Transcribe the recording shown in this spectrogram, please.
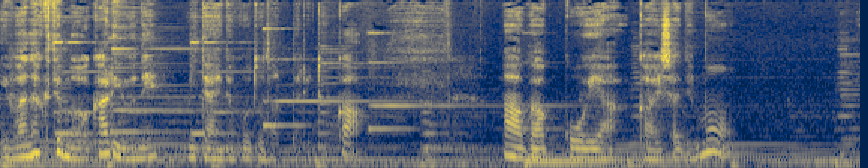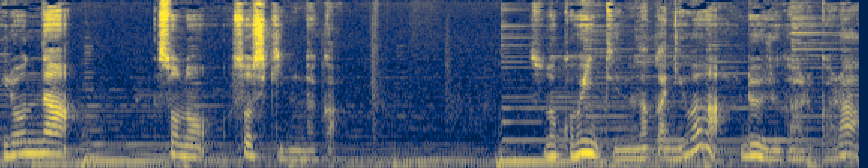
言わなくてもわかるよねみたいなことだったりとか、まあ、学校や会社でもいろんなその組織の中そのコミュニティの中にはルールがあるから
